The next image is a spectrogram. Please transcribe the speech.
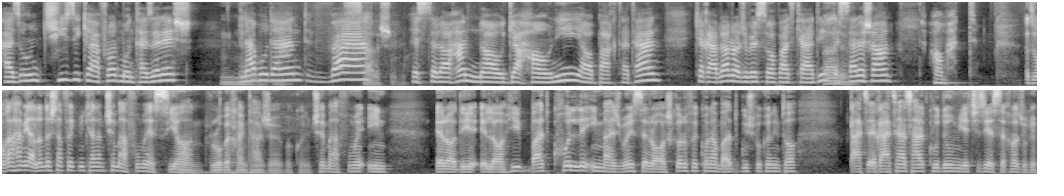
از اون چیزی که افراد منتظرش نبودند و اصطلاحا ناگهانی یا بغتتا که قبلا راجع صحبت کردیم بله. به سرشان آمد. اتفاقا همین الان داشتم فکر می‌کردم چه مفهوم اسیان رو بخوایم ترجمه بکنیم. چه مفهوم این اراده الهی. باید کل این مجموعه سر آشکار رو فکر کنم باید گوش بکنیم تا قطع قطع از هر کدوم یه چیزی استخراج بکنیم.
